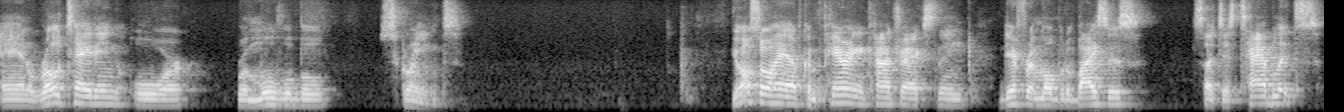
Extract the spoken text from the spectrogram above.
and rotating or removable screens. You also have comparing and contrasting different mobile devices, such as tablets,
